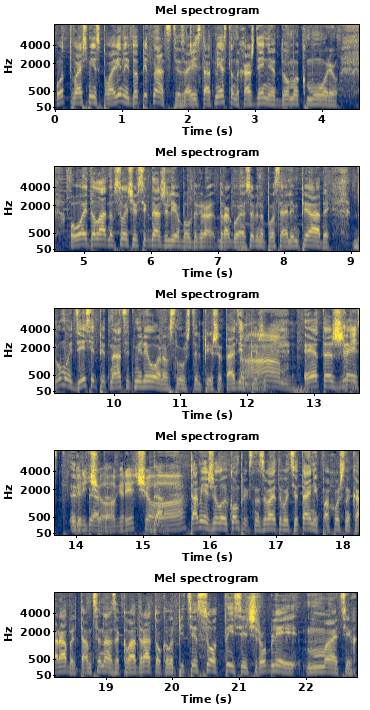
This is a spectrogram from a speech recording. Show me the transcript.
От 8,5 до 15. Зависит от места нахождения дома к морю. Ой, да ладно, в Сочи всегда жилье было дорогое, особенно после Олимпиады. Думаю, 10-15 миллионов, слушатель пишет. Один А, пишет. Это жесть, Горячо, ребята. горячо. Да. Там есть жилой комплекс, называют его «Титаник», похож на корабль. Там цена за квадрат около 500 тысяч рублей, мать их,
